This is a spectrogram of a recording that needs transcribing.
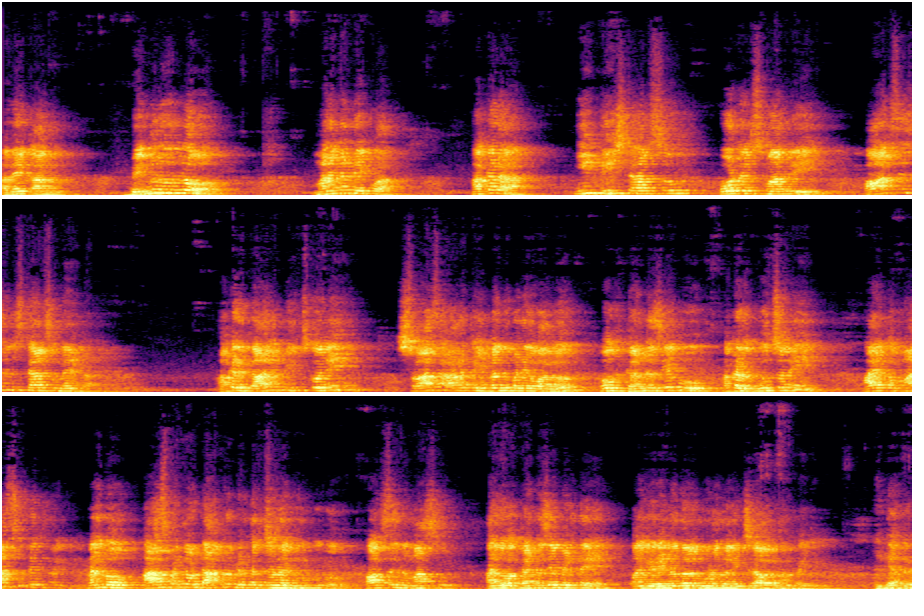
అవే కారణం. బెంగళూరులో మనకంటే ఎక్కువ అక్కడ ఈ టీ స్టాల్స్ హోటల్స్ మాదిరి ఆక్సిజన్ స్టాల్స్ ఉన్నాయంట. అక్కడ గాలి పీల్చుకొని శ్వాస ఆడక ఇబ్బంది పడేవాళ్ళు ఒక గంట సేపు అక్కడ కూర్చొని ఆ యొక్క మాస్క్ పెట్టుకొని మనకు హాస్పిటల్లో డాక్టర్ పెడతారు చూడండి ముక్కుకు ఆక్సిజన్ మాస్క్ అది ఒక గంట సేపు పెడితే మనకి రెండు వందలు మూడు వందలు ఇచ్చి రావాలి మన బయటికి అంటే అక్కడ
